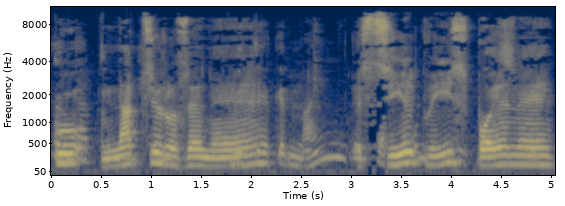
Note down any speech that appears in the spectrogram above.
ku nadpřirozené s církví spojenému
